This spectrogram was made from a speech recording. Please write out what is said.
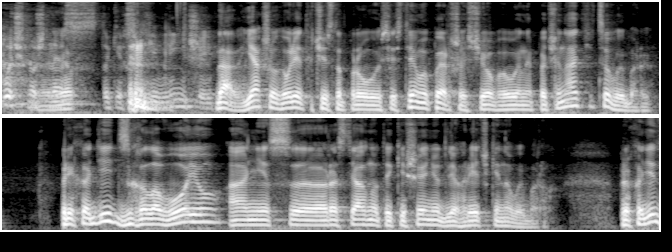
точно ж не Я- з таких судів лінчі. Да, якщо говорити чисто про правову систему, перше, чого повинні починати, це вибори. Приходіть з головою, а не з е, розтягнутою кишеню для гречки на виборах. Приходіть,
